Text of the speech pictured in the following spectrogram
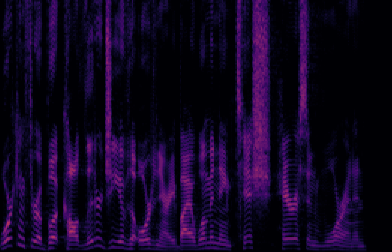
working through a book called Liturgy of the Ordinary by a woman named Tish Harrison Warren. And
